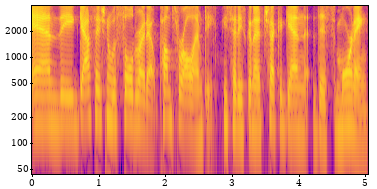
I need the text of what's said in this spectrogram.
and the gas station was sold right out. Pumps were all empty. He said he's going to check again this morning.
